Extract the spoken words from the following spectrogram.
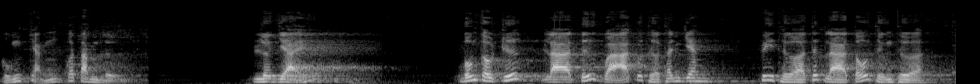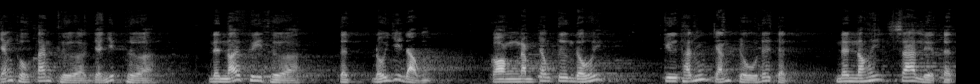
cũng chẳng có tâm lượng. Lược giải. Bốn câu trước là tứ quả của thừa thanh văn. Phi thừa tức là tối thượng thừa, chẳng thuộc tam thừa và nhất thừa. Nên nói phi thừa, tịch đối với động. Còn nằm trong tương đối chư thánh chẳng trụ nơi tịch, nên nói xa lìa tịch,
